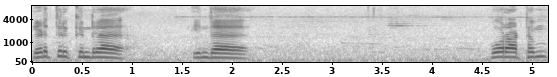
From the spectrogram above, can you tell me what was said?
எடுத்திருக்கின்ற இந்த போராட்டம்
